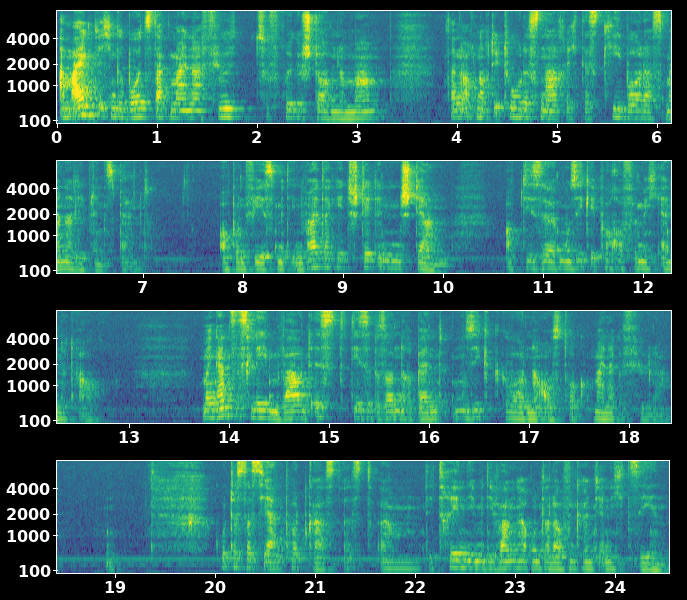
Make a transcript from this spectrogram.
Am eigentlichen Geburtstag meiner viel zu früh gestorbenen Mom dann auch noch die Todesnachricht des Keyboarders meiner Lieblingsband. Ob und wie es mit ihnen weitergeht, steht in den Sternen ob diese Musikepoche für mich endet auch. Mein ganzes Leben war und ist diese besondere Band Musik gewordener Ausdruck meiner Gefühle. Hm. Gut, dass das hier ein Podcast ist. Ähm, die Tränen, die mir die Wangen herunterlaufen, könnt ihr nicht sehen.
